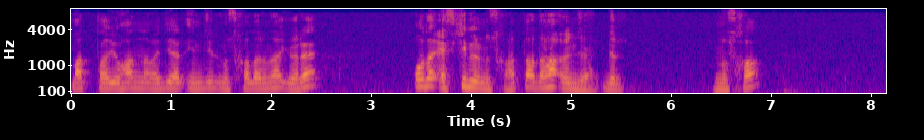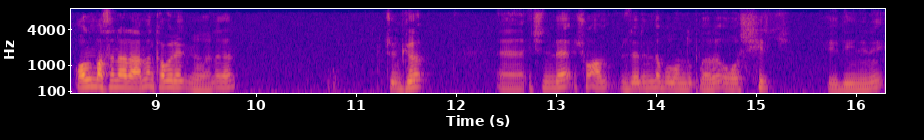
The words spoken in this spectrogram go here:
Matta, Yuhanna ve diğer İncil nuskalarına göre o da eski bir nuska. Hatta daha önce bir nuska. Olmasına rağmen kabul etmiyorlar. Neden? Çünkü e, içinde şu an üzerinde bulundukları o şirk e, dinini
